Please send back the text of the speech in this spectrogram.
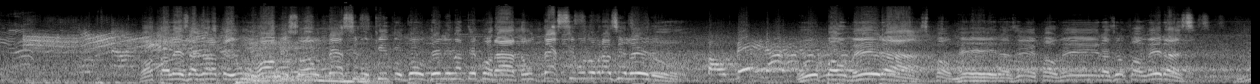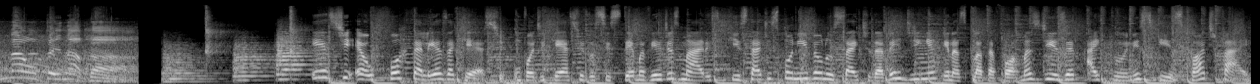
Fortaleza agora tem um Robinson, é o 15 gol dele na temporada, o décimo no brasileiro. Palmeiras! O Palmeiras, Palmeiras, e Palmeiras, o Palmeiras não tem nada. Este é o Fortaleza Cast, um podcast do Sistema Verdes Mares que está disponível no site da Verdinha e nas plataformas Deezer, iTunes e Spotify.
